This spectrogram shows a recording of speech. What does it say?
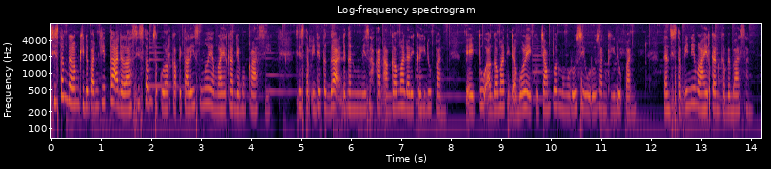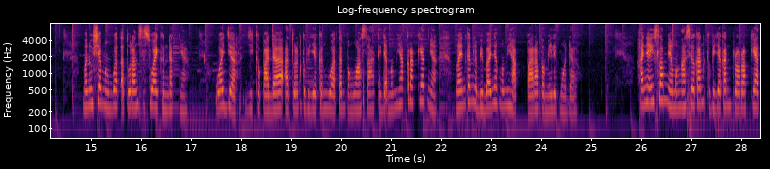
Sistem dalam kehidupan kita adalah sistem sekular kapitalisme yang melahirkan demokrasi. Sistem ini tegak dengan memisahkan agama dari kehidupan, yaitu agama tidak boleh ikut campur mengurusi urusan kehidupan, dan sistem ini melahirkan kebebasan. Manusia membuat aturan sesuai kehendaknya, Wajar jika pada aturan kebijakan buatan penguasa tidak memihak rakyatnya, melainkan lebih banyak memihak para pemilik modal. Hanya Islam yang menghasilkan kebijakan pro rakyat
